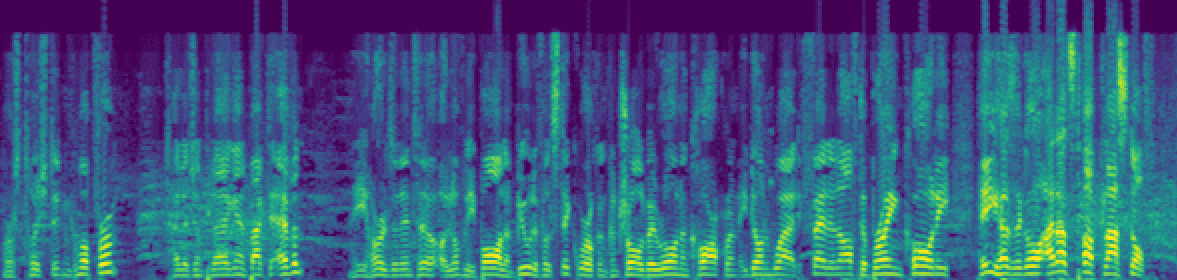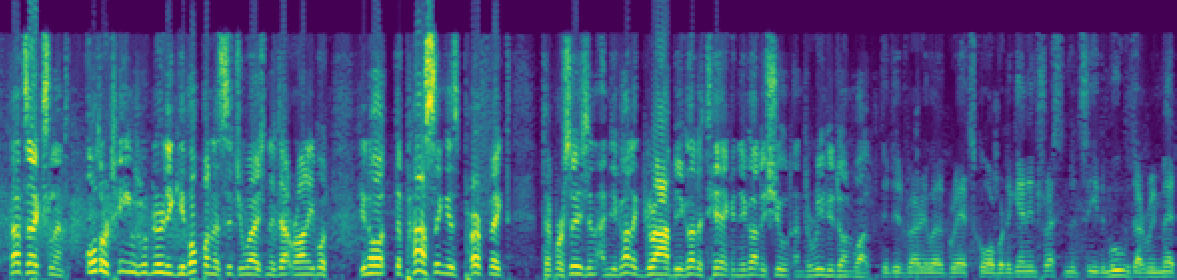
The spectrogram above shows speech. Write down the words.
First touch didn't come up for him. Intelligent play again. Back to Evan. He hurls it into a lovely ball and beautiful stick work and control by Ronan Corcoran. He done well. He fed it off to Brian Cody. He has a go. And that's top class stuff. That's excellent. Other teams would nearly give up on a situation like that, Ronnie. But you know the passing is perfect, the precision, and you got to grab, you got to take, and you got to shoot, and they really done well. They did very well, great score. But again, interesting to see the moves that we made.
